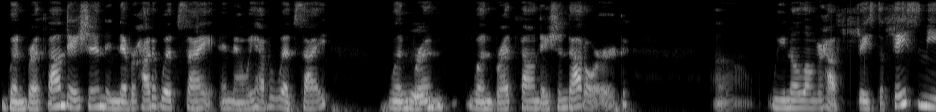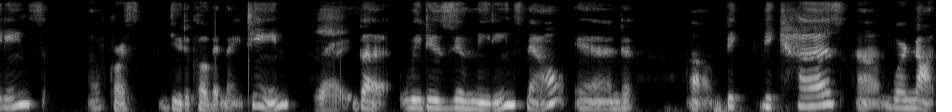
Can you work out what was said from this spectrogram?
One Breath Foundation and never had a website, and now we have a website, one mm-hmm. breath, onebreathfoundation.org. Uh, we no longer have face-to-face meetings, of course, due to COVID nineteen. Right. But we do Zoom meetings now, and um, be- because um, we're not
